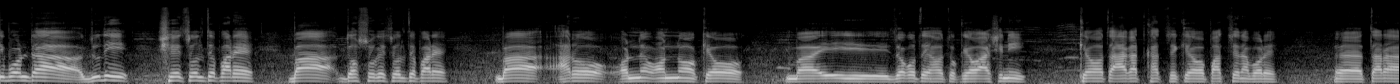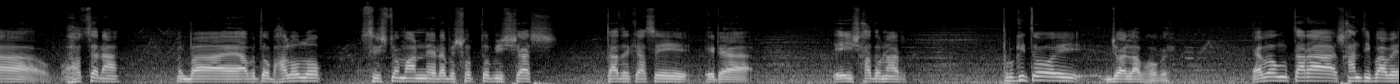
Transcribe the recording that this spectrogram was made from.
জীবনটা যদি সে চলতে পারে বা দর্শকে চলতে পারে বা আরও অন্য অন্য কেউ বা এই জগতে হয়তো কেউ আসেনি কেউ হয়তো আঘাত খাচ্ছে কেউ পাচ্ছে না আহ, তারা হচ্ছে না বা আবার তো ভালো লোক সৃষ্টমান এটা সত্য বিশ্বাস তাদের কাছে এটা এই সাধনার প্রকৃতই জয়লাভ হবে। এবং তারা শান্তি পাবে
